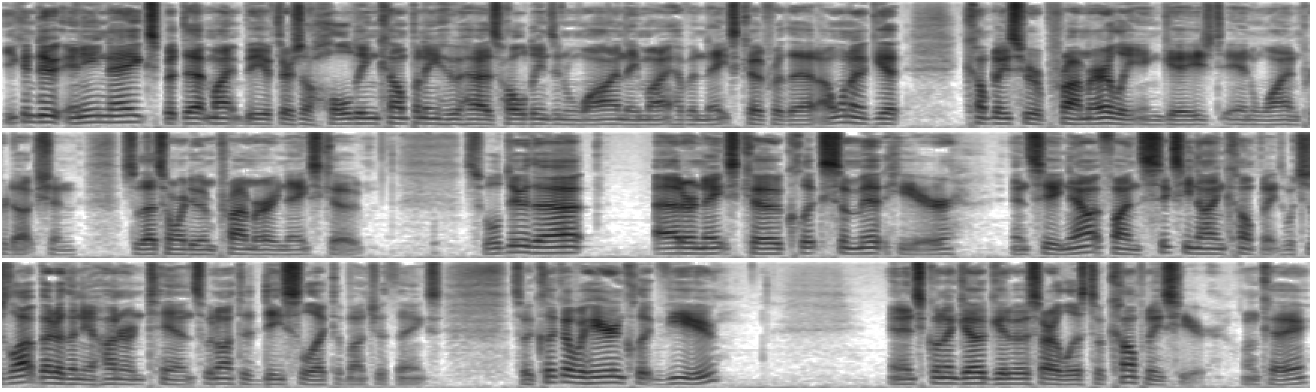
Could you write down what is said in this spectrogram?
You can do any NAICS, but that might be if there's a holding company who has holdings in wine, they might have a NAICS code for that. I want to get companies who are primarily engaged in wine production. So that's when we're doing primary NAICS code. So we'll do that, add our NAICS code, click submit here, and see now it finds 69 companies, which is a lot better than the 110, so we don't have to deselect a bunch of things. So we click over here and click view, and it's going to go give us our list of companies here, okay?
